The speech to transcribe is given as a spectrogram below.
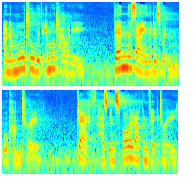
and the mortal with immortality, then the saying that is written will come true Death has been swallowed up in victory.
